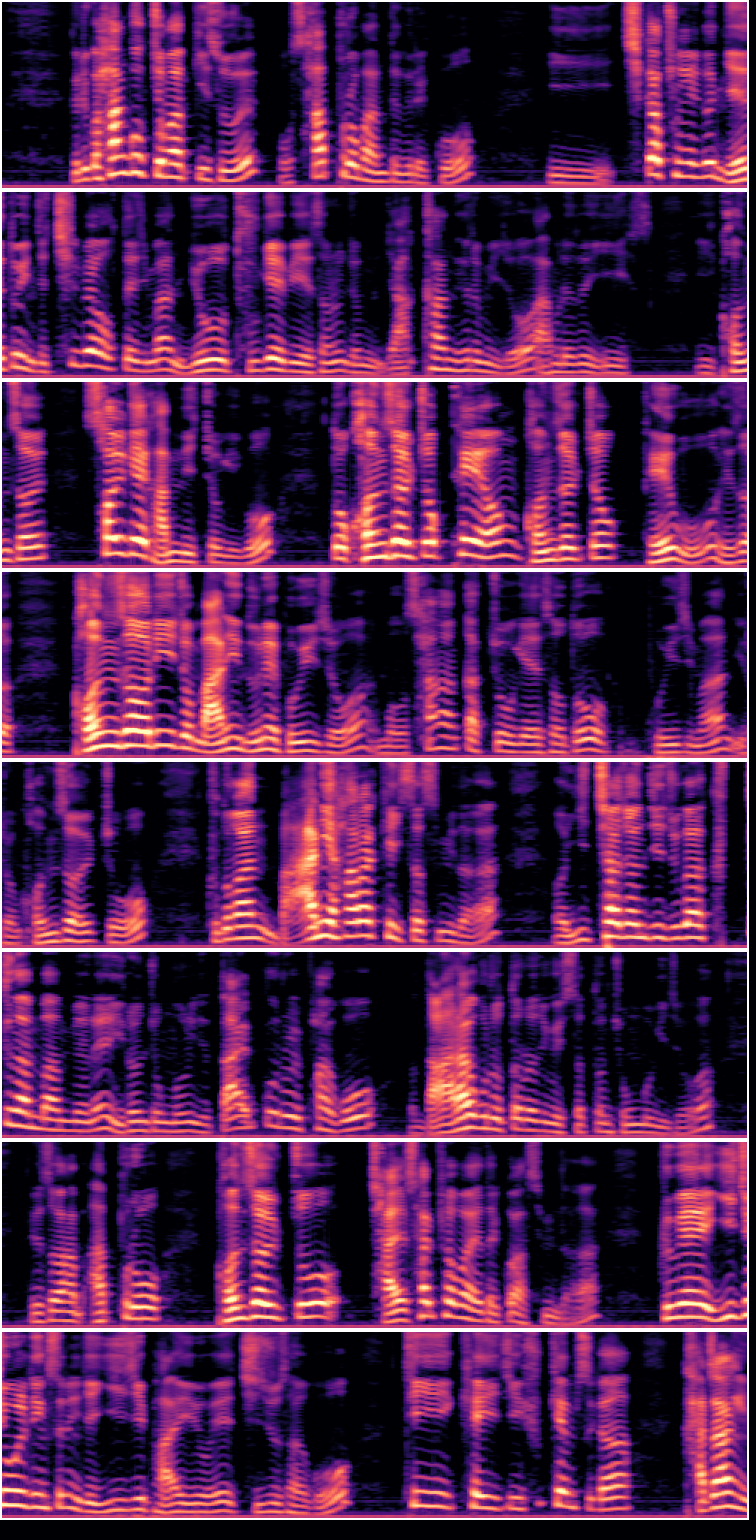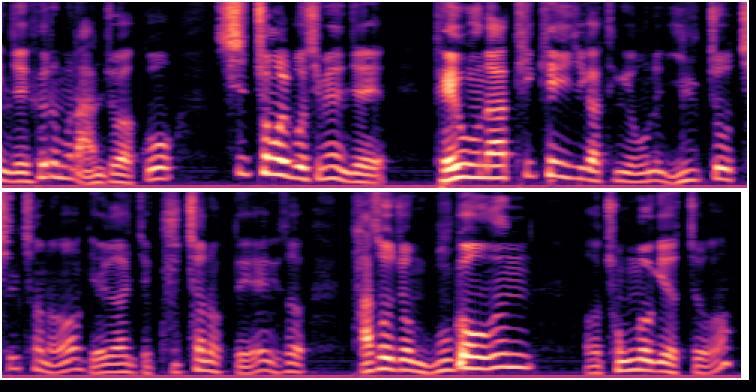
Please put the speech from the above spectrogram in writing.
그리고 한국종합기술 4%뭐 반등을 했고 이 시가총액은 얘도 이제 700억대지만 요 두 개 비해서는 좀 약한 흐름이죠. 아무래도 이, 이 건설 설계 감리 쪽이고 또 건설 쪽 태형, 건설 쪽 대우 그래서 건설이 좀 많이 눈에 보이죠. 뭐 상한가 쪽에서도 보이지만 이런 건설 쪽 그동안 많이 하락해 있었습니다. 어, 2차 전지주가 급등한 반면에 이런 종목은 이제 딸꾸를 파고 나락으로 떨어지고 있었던 종목이죠. 그래서 앞으로 건설 쪽 잘 살펴봐야 될 것 같습니다. 그 외에 이지홀딩스는 이제 이지바이오의 지주사고 TKG 휴캠스가 가장 이제 흐름은 안 좋았고 시총을 보시면 이제 대우나 TKG 같은 경우는 1조 7천억 얘가 이제 9천억대 그래서 다소 좀 무거운 어, 종목이었죠.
